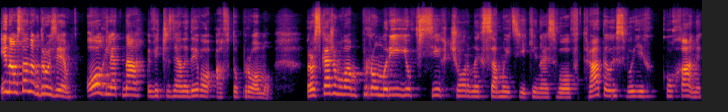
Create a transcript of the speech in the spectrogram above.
І наостанок, друзі, огляд на вітчизняне диво автопрому. Розкажемо вам про мрію всіх чорних самиць, які на СВО втратили своїх коханих,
